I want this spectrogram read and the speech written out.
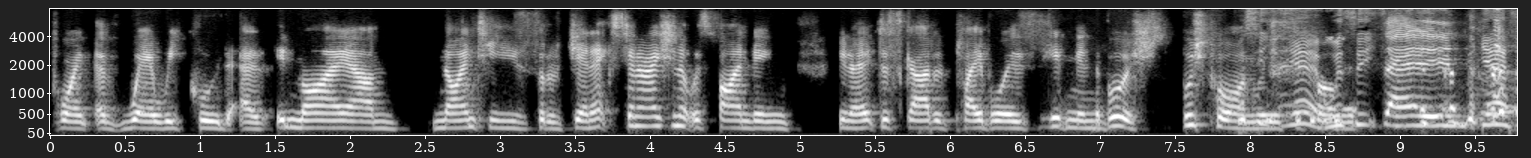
point of where we could, as in my, um, 90s sort of Gen X generation, it was finding, you know, discarded Playboys hidden in the bush. Bush porn. Was it- used yeah, was it. it- Same. yes,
